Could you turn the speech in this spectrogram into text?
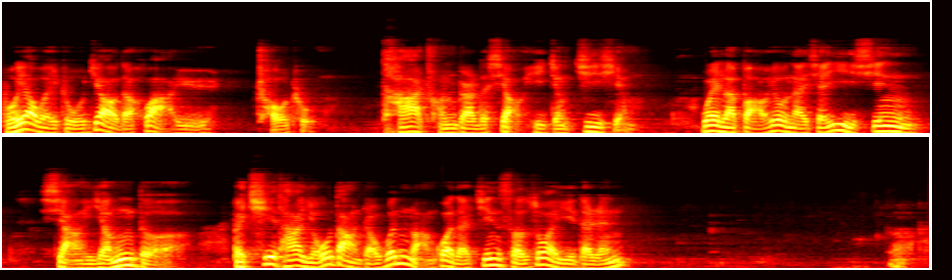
不要为主教的话语踌躇。”他唇边的笑已经畸形。为了保佑那些一心想赢得。被其他游荡者温暖过的金色座椅的人，啊，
